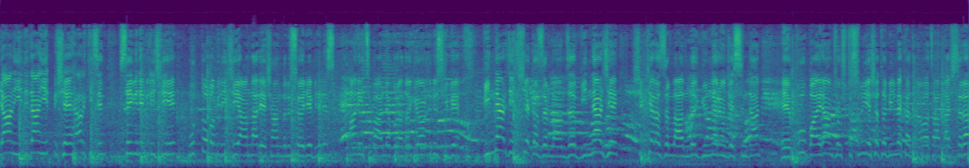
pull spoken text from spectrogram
Yani 7'den 70'e herkesin sevinebileceği, mutlu olabileceği anlar yaşandığını söyleyebiliriz. An itibariyle burada gördüğünüz gibi binlerce çiçek hazırlandı, binlerce şeker hazırlandı günler öncesinden e, bu bayram coşkusunu yaşatabilmek adına vatandaşlara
